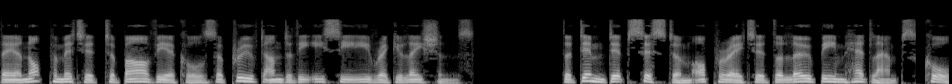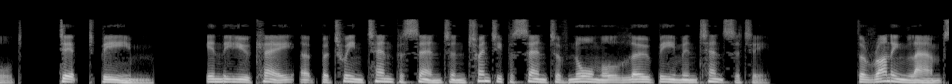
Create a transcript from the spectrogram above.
they are not permitted to bar vehicles approved under the ECE regulations. The dim dip system operated the low beam headlamps called dipped beam in the UK at between 10% and 20% of normal low beam intensity. The running lamps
